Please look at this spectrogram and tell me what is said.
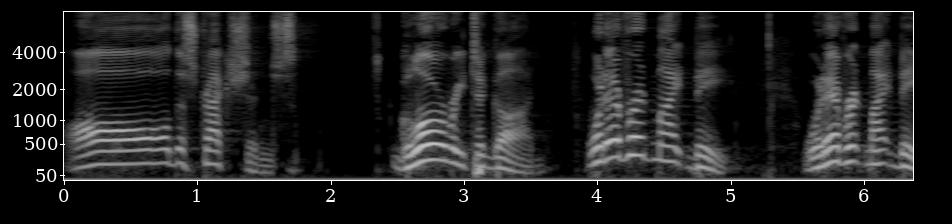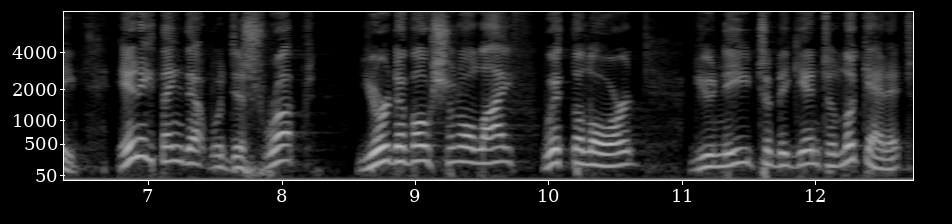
all distractions. Glory to God. Whatever it might be whatever it might be. Anything that would disrupt your devotional life with the Lord, you need to begin to look at it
